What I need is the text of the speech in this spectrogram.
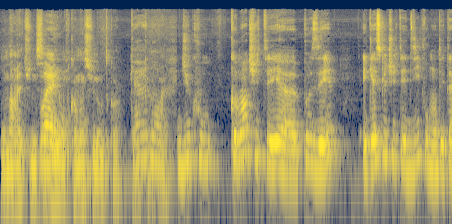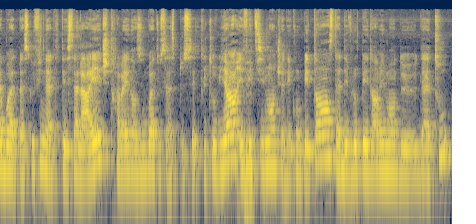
on arrête une série, on recommence une autre, quoi. Carrément. du coup, comment tu t'es posé et qu'est-ce que tu t'es dit pour monter ta boîte? Parce qu'au final, tu étais salarié, tu travaillais dans une boîte où ça se passait plutôt bien. Mm. Effectivement, tu as des compétences, tu as développé énormément d'atouts.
